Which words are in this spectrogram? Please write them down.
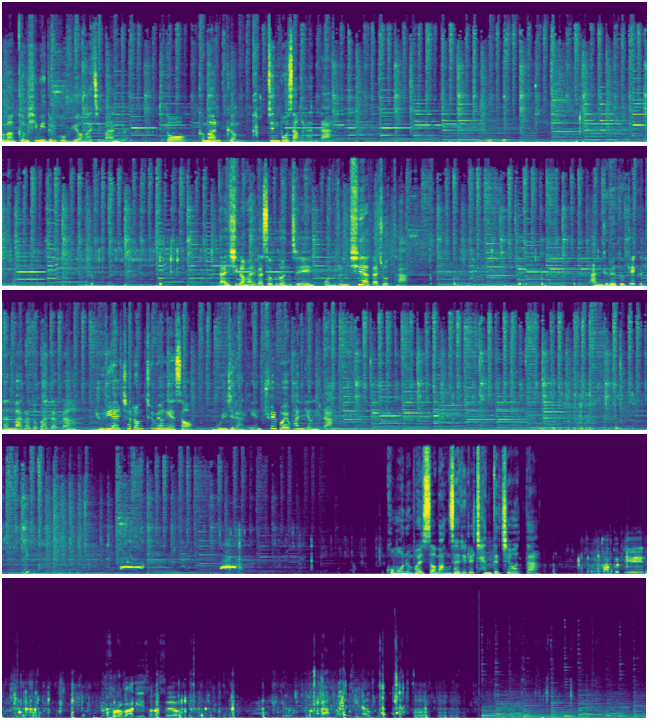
그만큼 힘이 들고 위험하지만 또 그만큼 값진 보상을 한다. 날씨가 맑아서 그런지 오늘은 시야가 좋다. 안 그래도 깨끗한 마라도 바다가 유리알처럼 투명해서 물질하기엔 최고의 환경이다. 고모는 벌써 망사리를 잔뜩 채웠다. 마크띠 서로 많이 서놨어요?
